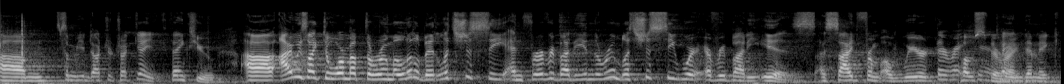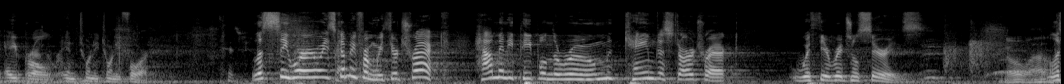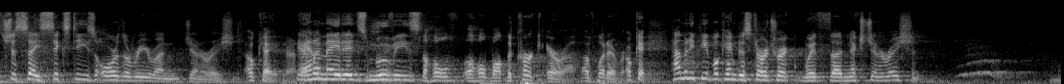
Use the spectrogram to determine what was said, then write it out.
Um, some of you, Dr. Trek, yeah, thank you. Uh, I always like to warm up the room a little bit. Let's just see, and for everybody in the room, let's just see where everybody is, aside from a weird right post here. pandemic April in 2024. Let's see where everybody's coming from with your Trek. How many people in the room came to Star Trek with the original series? Oh, wow. Let's just say 60s or the rerun generation. Okay, animateds, movies, the whole, the whole ball, the Kirk era of whatever. Okay, how many people came to Star Trek with uh, Next Generation?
